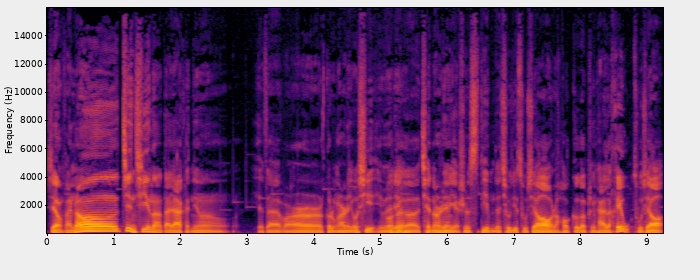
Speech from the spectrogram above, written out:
行，反正近期呢，大家肯定也在玩各种各样的游戏，因为这个前段时间也是 Steam 的秋季促销，然后各个平台的黑五促销，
